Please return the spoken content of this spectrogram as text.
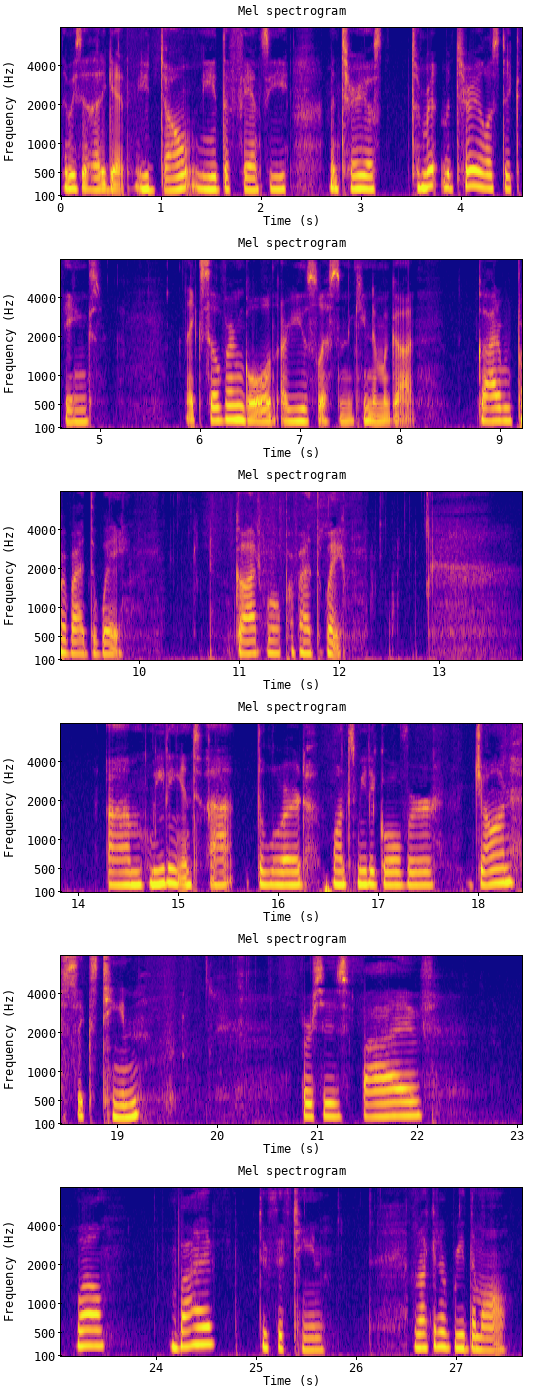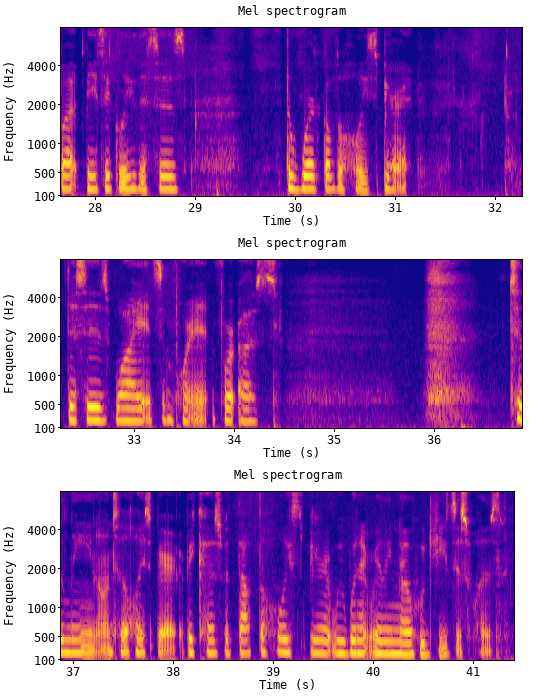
Let me say that again. You don't need the fancy materials materialistic things like silver and gold are useless in the kingdom of God. God will provide the way. God will provide the way. Um, leading into that, the Lord wants me to go over John 16, verses 5, well, 5 to 15. I'm not going to read them all, but basically, this is the work of the Holy Spirit. This is why it's important for us to lean onto the Holy Spirit because without the Holy Spirit, we wouldn't really know who Jesus was.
